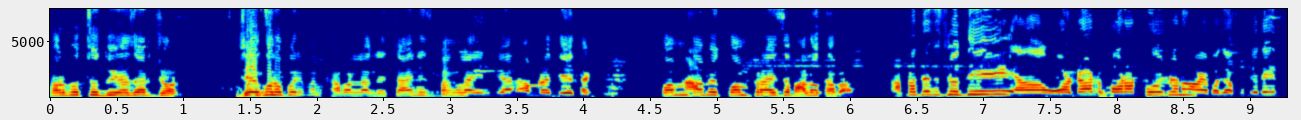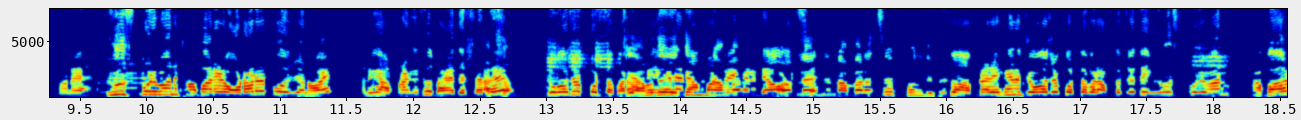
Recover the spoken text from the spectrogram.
সর্বোচ্চ দুই হাজার জন। যে কোনো পরিমাণ খাবার লাগলে চাইনিজ বাংলা ইন্ডিয়ান আমরা দিয়ে থাকি। কম দামে কম প্রাইসে ভালো খাবার। আপনাদের যদি অর্ডার করার প্রয়োজন হয় বা যদি মানে হিউজ পরিমাণ খাবারের অর্ডারের প্রয়োজন হয় তাহলে আপনার কিন্তু ভাইদের সাথে আচ্ছা। যোগাযোগ করতে পারেন। আমাদের এখানে নাম্বার আছে। ফোন দিবেন। তো আপনারা এখানে যোগাযোগ করতে পারেন। আপনাদের যদি হিউজ পরিমাণ খাবার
